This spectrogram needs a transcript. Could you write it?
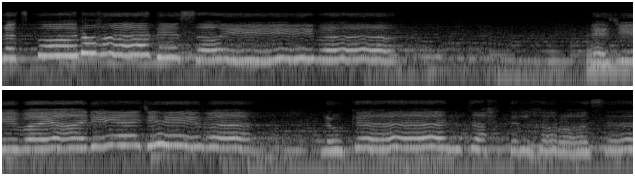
لا تكون هذه صعيبة اجيبه يعني اجيبه لو كان تحت الهراسة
